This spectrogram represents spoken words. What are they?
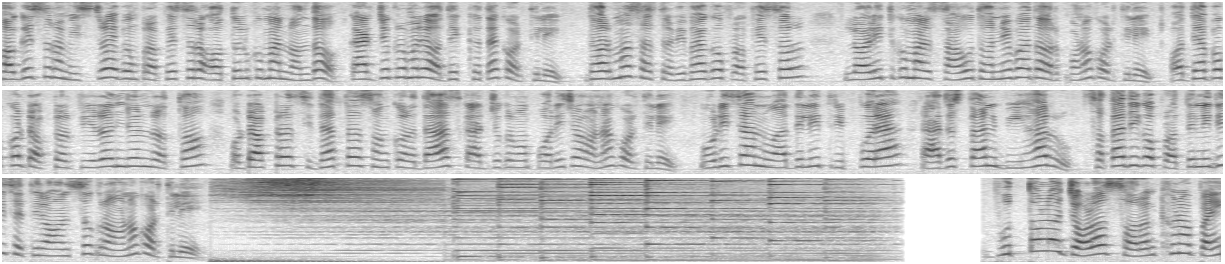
ଖଗେଶ୍ୱର ମିଶ୍ର ଏବଂ ପ୍ରଫେସର ଅତୁଲ କୁମାର ନନ୍ଦ କାର୍ଯ୍ୟକ୍ରମରେ ଅଧ୍ୟକ୍ଷତା କରିଥିଲେ। ଧର୍ମଶାସ୍ତ୍ର ବିଭାଗ ପ୍ରଫେସର ଲଳିତ କୁମାର ସାହୁ ଧନ୍ୟବାଦ ଅର୍ପଣ କରିଥିଲେ। ଅଧ୍ୟାପକ ଡକ୍ଟର ପ୍ରିୟରଞ୍ଜନ ରଥ ଓ ଡକ୍ଟର ସିଦ୍ଧାର୍ଥ ଶଙ୍କର ଦାସ କାର୍ଯ୍ୟକ୍ରମ ପରିଚାଳନା କରିଥିଲେ। ଓଡ଼ିଶା ନୂଆଦିଲ୍ଲୀ ତ୍ରିପୁରା ରାଜସ୍ଥାନ ବିହାରରୁ ଶତାଧିକ ପ୍ରତିନିଧି ସେଥିରେ ଅଂଶଗ୍ରହଣ କରିଥିଲେ। ଭୂତଳ ଜଳ ସଂରକ୍ଷଣ ପାଇଁ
